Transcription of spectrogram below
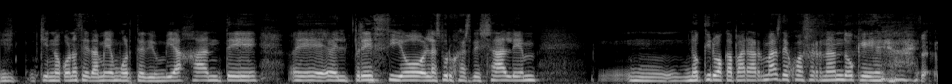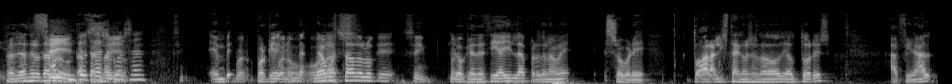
Y quien no conoce también Muerte de un viajante, eh, El precio, Las brujas de Salem. Mm, No quiero acaparar más, dejo a Fernando que Pero te voy a hacer otra Sí, pregunta, otras Fernando. cosas. En ve- Bueno, porque bueno, me, ha gustado lo que Sí, lo que decía Isla, perdóname, sobre toda la lista que nos has dado de autores. Al final,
